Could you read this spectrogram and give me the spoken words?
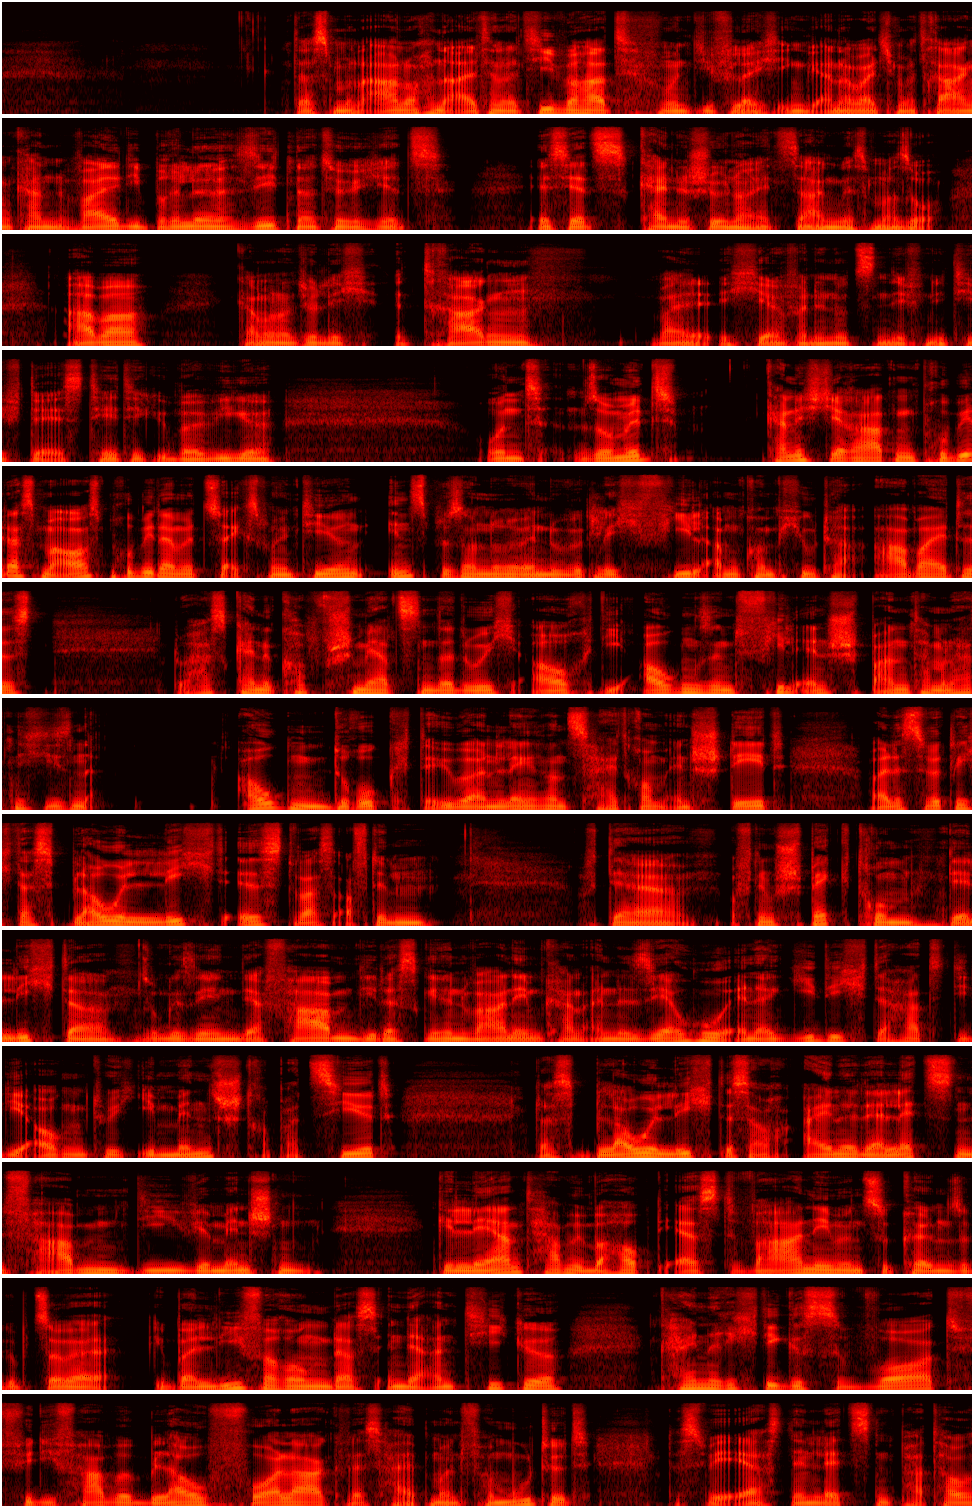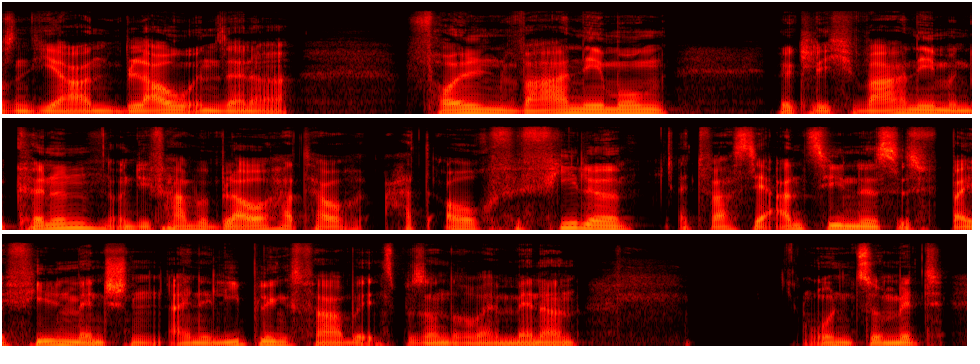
dass man A noch eine Alternative hat und die vielleicht irgendwie anderweitig mal tragen kann, weil die Brille sieht natürlich jetzt, ist jetzt keine Schönheit, sagen wir es mal so. Aber kann man natürlich tragen, weil ich hier einfach den Nutzen definitiv der Ästhetik überwiege. Und somit kann ich dir raten, probier das mal aus, probier damit zu experimentieren, insbesondere wenn du wirklich viel am Computer arbeitest. Du hast keine Kopfschmerzen dadurch, auch die Augen sind viel entspannter, man hat nicht diesen Augendruck, der über einen längeren Zeitraum entsteht, weil es wirklich das blaue Licht ist, was auf dem, auf, der, auf dem Spektrum der Lichter, so gesehen, der Farben, die das Gehirn wahrnehmen kann, eine sehr hohe Energiedichte hat, die die Augen natürlich immens strapaziert. Das blaue Licht ist auch eine der letzten Farben, die wir Menschen gelernt haben, überhaupt erst wahrnehmen zu können. So gibt es sogar Überlieferungen, dass in der Antike kein richtiges Wort für die Farbe Blau vorlag, weshalb man vermutet, dass wir erst in den letzten paar tausend Jahren Blau in seiner vollen Wahrnehmung wirklich wahrnehmen können. Und die Farbe Blau hat auch, hat auch für viele etwas sehr Anziehendes, ist bei vielen Menschen eine Lieblingsfarbe, insbesondere bei Männern. Und somit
